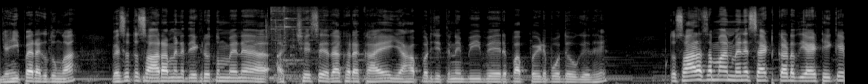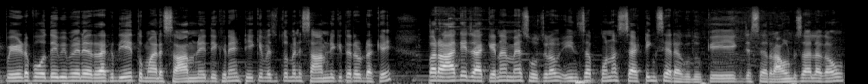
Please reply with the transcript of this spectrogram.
यहीं पर रख दूँगा। वैसे तो सारा मैंने देख रहे हो तुम मैंने अच्छे से रख रखा है। यहाँ पर जितने भी मेरे पास पेड़ पौधे उगे थे तो सारा सामान मैंने सेट कर दिया है, ठीक है? पेड़ पौधे भी मैंने रख दिए, तुम्हारे सामने दिख रहे हैं, ठीक है? वैसे तो मैंने सामने की तरफ़ रखे, पर आगे जाके ना मैं सोच रहा हूँ इन सबको ना सेटिंग से रख दूँ कि एक जैसे राउंड सा लगाऊँ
